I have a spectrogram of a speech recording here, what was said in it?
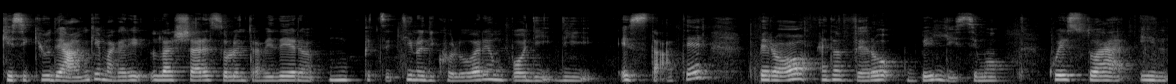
che si chiude anche, magari lasciare solo intravedere un pezzettino di colore, un po' di, di estate, però è davvero bellissimo. Questo è in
